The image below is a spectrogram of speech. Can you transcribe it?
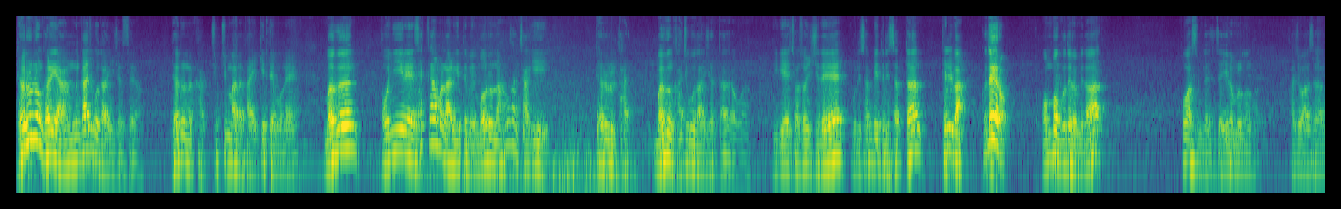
벼루는 거의 안 가지고 다니셨어요. 벼루는 각 집집마다 다 있기 때문에 먹은 본인의 색감을 알기 때문에 머루는 항상 자기 벼루를 다 먹은 가지고 다니셨다더라고요. 이게 조선시대에 우리 선비들이 썼던 필방 그대로 원본 그대로입니다. 고맙습니다. 진짜 이런 물건 가져와서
